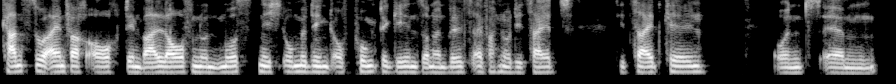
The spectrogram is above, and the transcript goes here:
kannst du einfach auch den Ball laufen und musst nicht unbedingt auf Punkte gehen, sondern willst einfach nur die Zeit, die Zeit killen. Und ähm,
